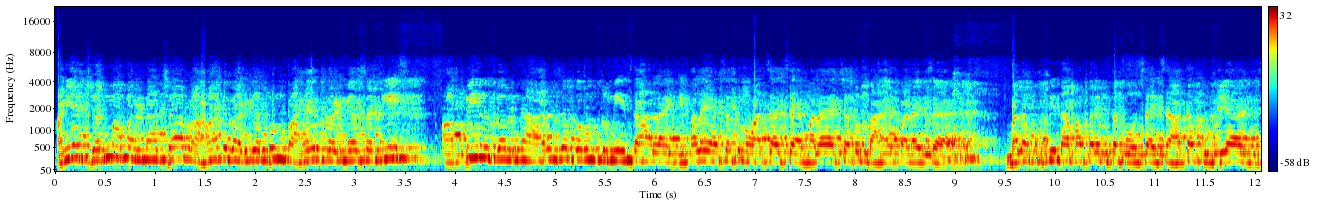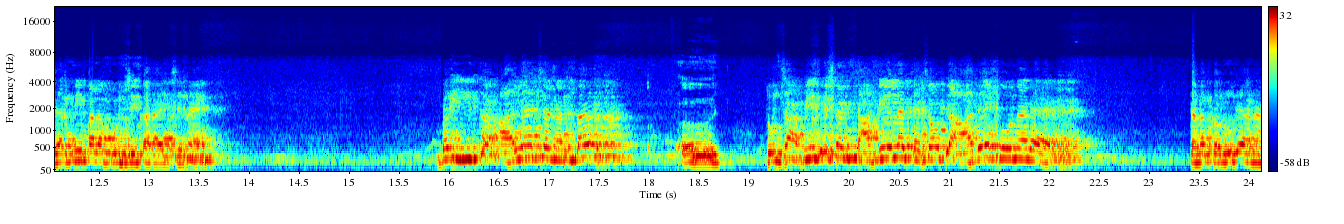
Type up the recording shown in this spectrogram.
आणि या जन्म मरणाच्या रहाट गाडग्यातून बाहेर काढण्यासाठी अपील करणं अर्ज करून तुम्ही इथं आलाय की मला याच्यातून वाचायचं आहे मला याच्यातून बाहेर पडायचं आहे मला मुक्तीधामापर्यंत पोहोचायचं आहे. आता कुठल्या जर्नी मला पुढची करायची नाही. बरं इथं आल्याच्यानंतर तुमचं अप्लिकेशन टाकलेलं त्याच्यावरती आदेश होणार आहे. त्याला करू द्या ना.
